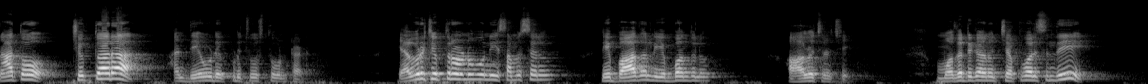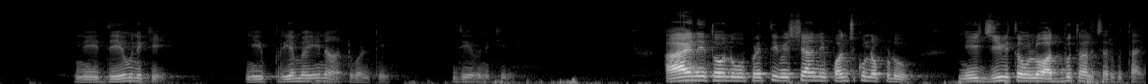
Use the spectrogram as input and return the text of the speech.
నాతో చెప్తారా? అని దేవుడు ఎప్పుడు చూస్తూ ఉంటాడు. ఎవరు చెప్తున్నావు నువ్వు నీ సమస్యలు నీ బాధలు నీ ఇబ్బందులు? ఆలోచన చెయ్యి. మొదటగా నువ్వు చెప్పవలసింది నీ దేవునికి నీ ప్రియమైన అటువంటి దేవునికి. ఆయనతో నువ్వు ప్రతి విషయాన్ని పంచుకున్నప్పుడు నీ జీవితంలో అద్భుతాలు జరుగుతాయి.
